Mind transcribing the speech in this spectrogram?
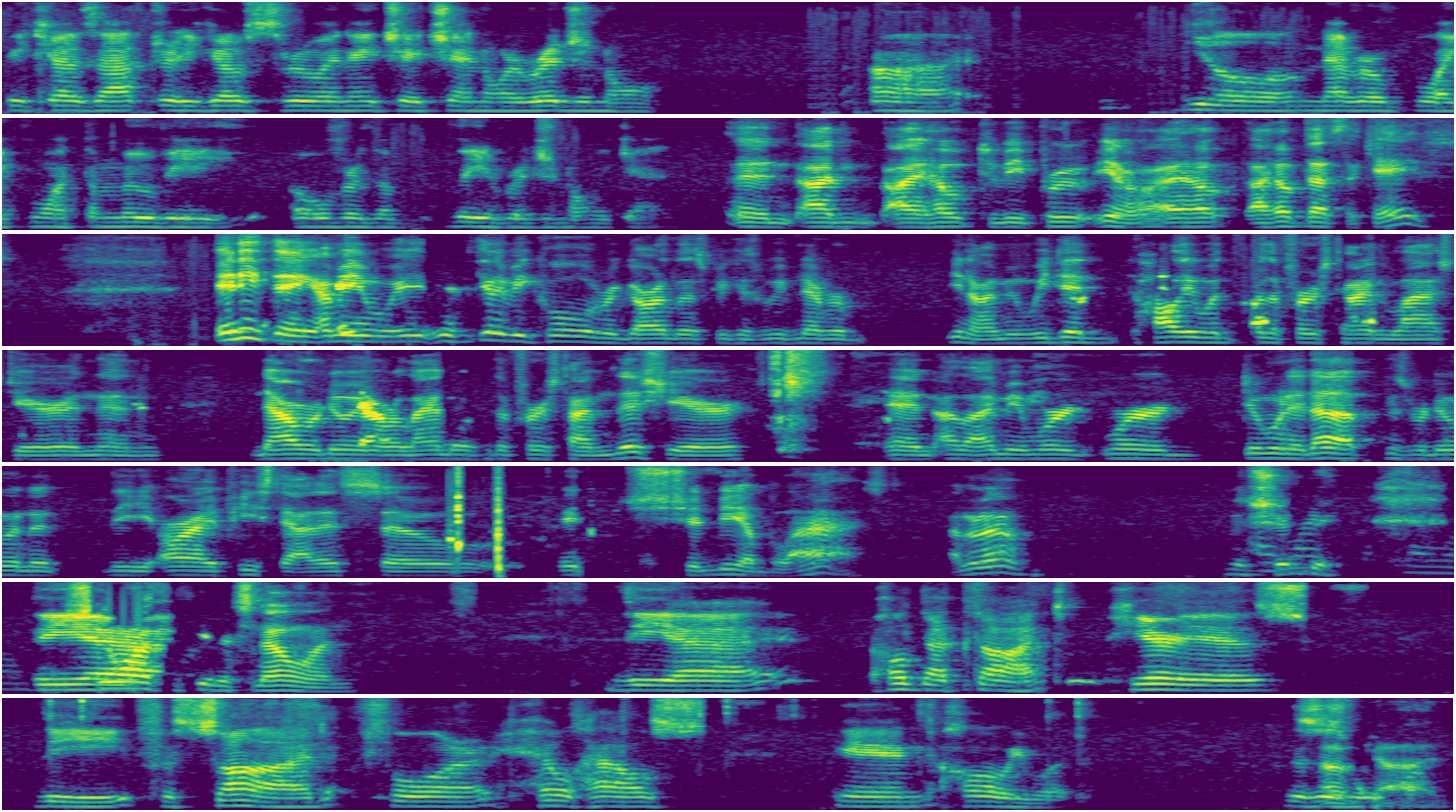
Because after he goes through an HHN original, uh, you'll never like want the movie over the the original again. and I'm I hope to be proved. you know I hope I hope that's the case. Anything, I mean, it's going to be cool regardless because we've never, you know, I mean, we did Hollywood for the first time last year, and then now we're doing Orlando for the first time this year, and I, I mean, we're we're doing it up because we're doing it the RIP status, so it should be a blast. I don't know. It should be. She The uh, wants to see the snow one. the uh, hold that thought. Here is the facade for Hill House in Hollywood. This is Oh what- God.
